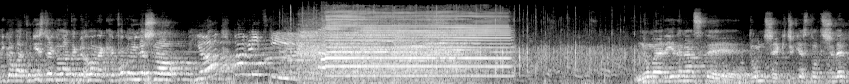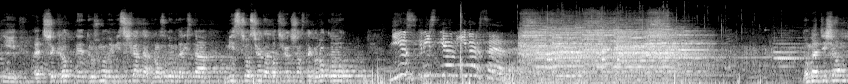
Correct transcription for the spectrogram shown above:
ligowa 21-latek wychowanek Pogoń Leszno. Piotr Pawlicki. Numer 11 Duńczyk, 33-letni, e, trzykrotny drużynowy mistrz świata, brązowy medalista Mistrzostw Świata 2013 roku. Nils Christian Iversen. Numer 10,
